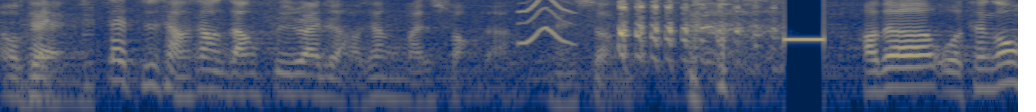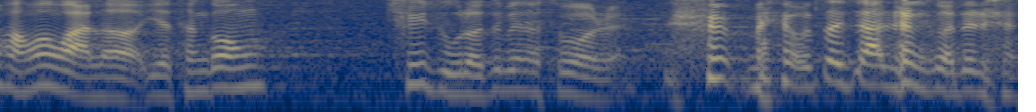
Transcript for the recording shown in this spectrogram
，OK，Yes 在职场上当 free rider 好像蛮爽的啊、很爽。好的，我成功访问完了，也成功驱逐了这边的所有人，没有剩下任何的人，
